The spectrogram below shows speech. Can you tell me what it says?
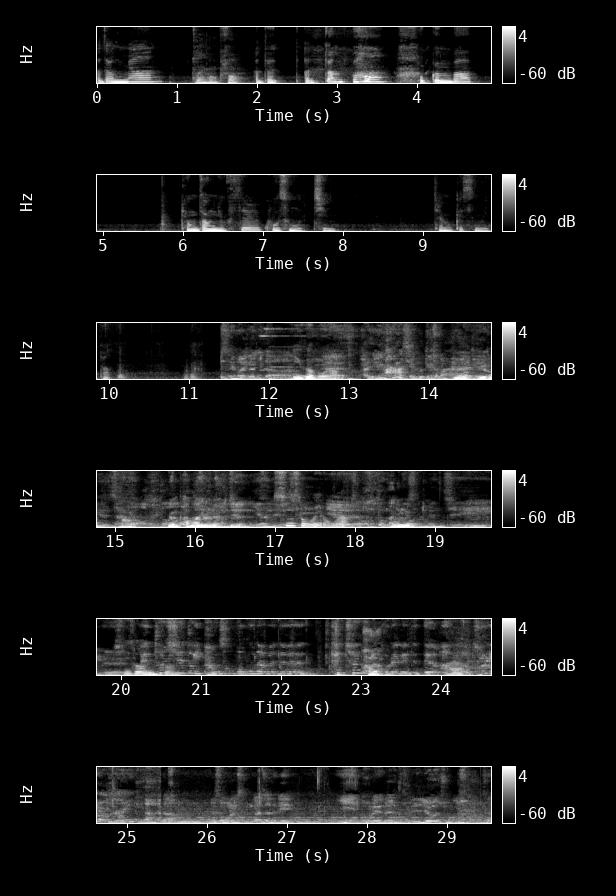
짜장면, 짜장면 없어. 아, 짜, 아, 짬뽕, 볶음밥, 경장육술, 고수무침. 잘 먹겠습니다. 이거 뭐야? 뭐 이거? 이건 파 아닌 것 같은데? 시소 이런 거야? 아닌 것 같아. 시소는 좀 파야. 하이. 그래서 오늘 참가자들이 이 노래를 들려주고 싶은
